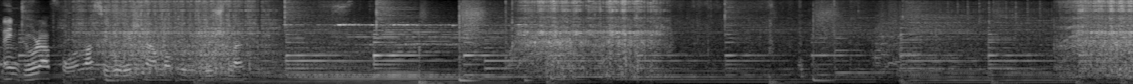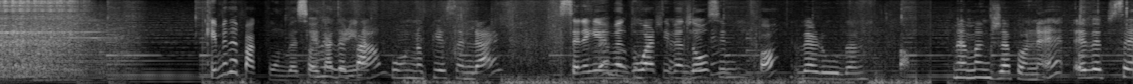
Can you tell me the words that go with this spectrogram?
Ngjyra, forma, sigurisht nga më të ndryshme. Kemi dhe pak punë, besoj, Katerina. Kemi dhe pak punë në pjesën live. Se ne kemi menduar t'i vendosim, po? Dhe rudhën. Po. Me mëngë zhapone, edhe pse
